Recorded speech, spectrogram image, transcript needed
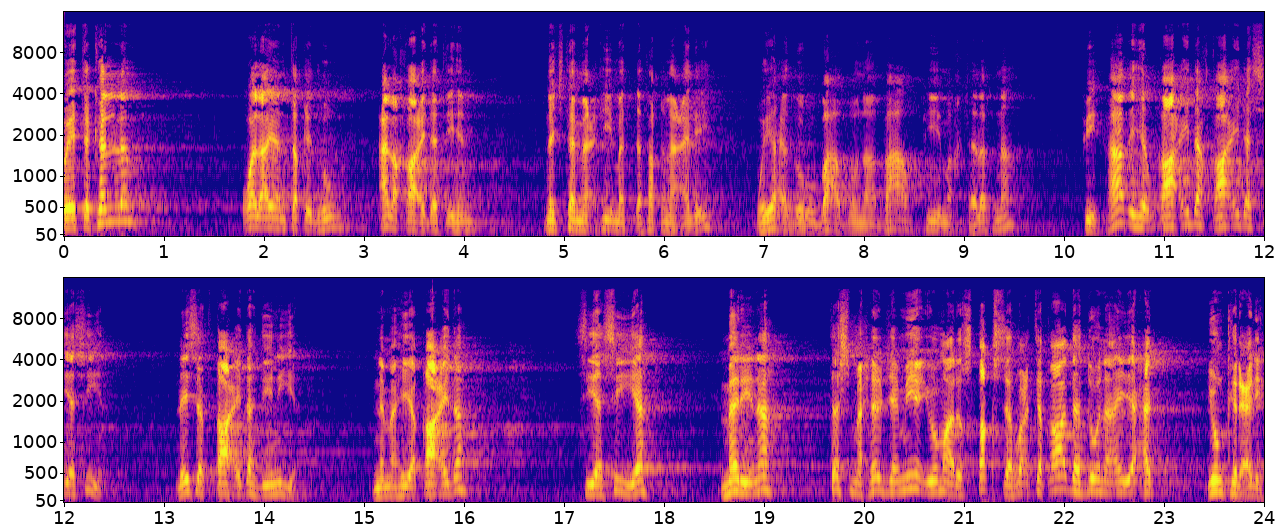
ويتكلم ولا ينتقده على قاعدتهم. نجتمع فيما اتفقنا عليه ويعذر بعضنا بعض فيما اختلفنا فيه. هذه القاعدة قاعدة سياسية ليست قاعدة دينية إنما هي قاعدة سياسية مرنة تسمح للجميع يمارس طقسه واعتقاده دون أي أحد ينكر عليه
